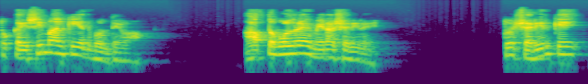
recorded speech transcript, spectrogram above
तो कैसी मालकियत बोलते हो आप? आप तो बोल रहे हैं, मेरा शरीर है। तो शरीर के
